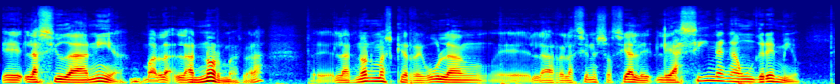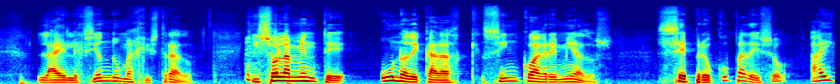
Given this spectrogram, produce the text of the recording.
eh, la ciudadanía, las normas, ¿verdad? Eh, las normas que regulan las relaciones sociales le asignan a un gremio la elección de un magistrado y solamente uno de cada cinco agremiados se preocupa de eso, hay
